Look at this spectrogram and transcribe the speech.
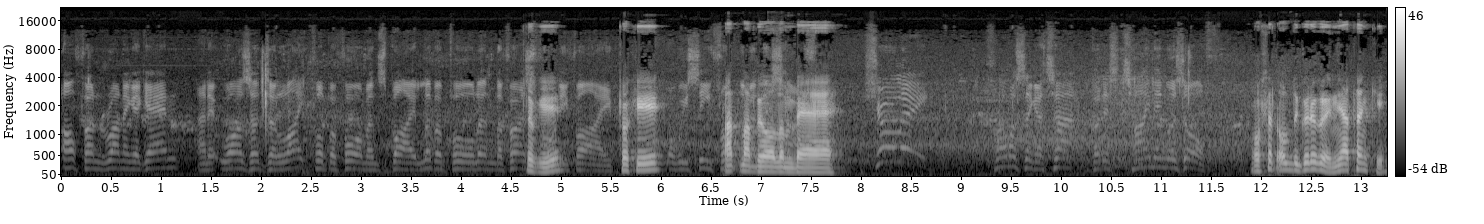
off and running again, and it was a delightful performance by Liverpool in the first Çok iyi. 45. Çok iyi. Atma be oğlum be. Surely. Promising attack, but his timing was off. Offset oldu göre göre niye atan ki?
